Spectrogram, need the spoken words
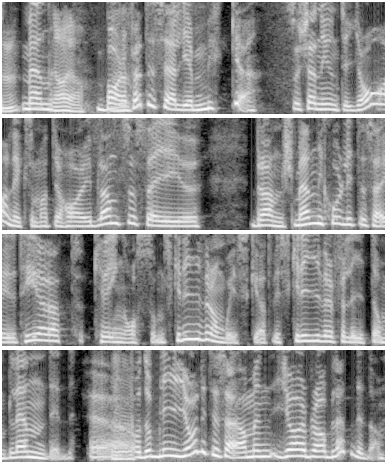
Mm. Men Ja, ja. bara Mm. för att det säljer mycket så känner ju inte jag liksom att jag har, ibland så säger ju branschmänniskor lite så här irriterat kring oss som skriver om whisky, att vi skriver för lite om blended. Mm. Och då blir jag lite så här, ja men gör bra blended då.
